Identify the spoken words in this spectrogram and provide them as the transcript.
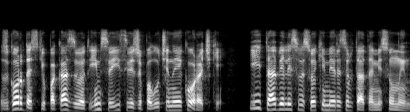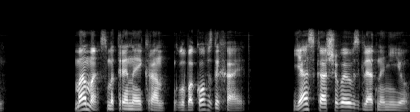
с гордостью показывают им свои свежеполученные корочки и табели с высокими результатами Сунын. Мама, смотря на экран, глубоко вздыхает. Я скашиваю взгляд на нее.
